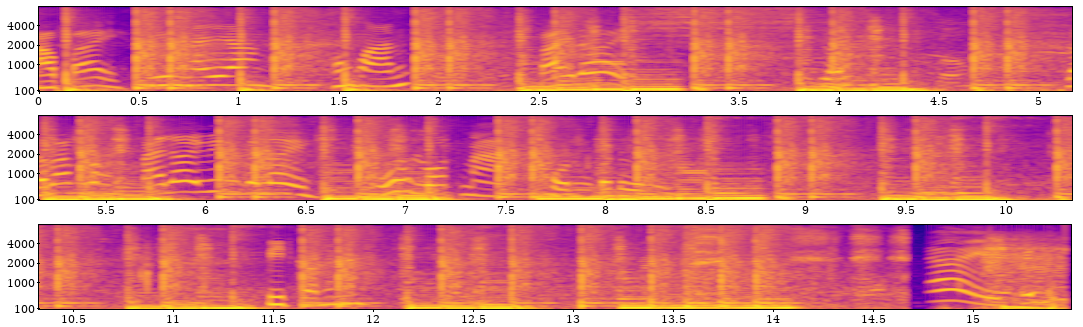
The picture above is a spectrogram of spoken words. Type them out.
เอาไปวิ่งได้ยังของขวัญไปเลย ปิดก่อนได้ไหมได้ไปิด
